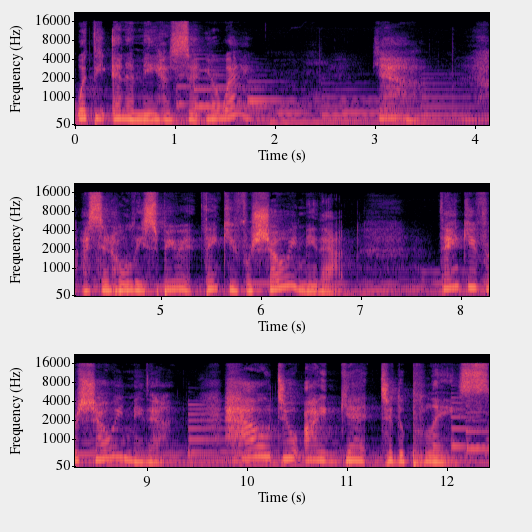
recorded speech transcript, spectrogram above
what the enemy has sent your way. Yeah. I said, Holy Spirit, thank you for showing me that. Thank you for showing me that. How do I get to the place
